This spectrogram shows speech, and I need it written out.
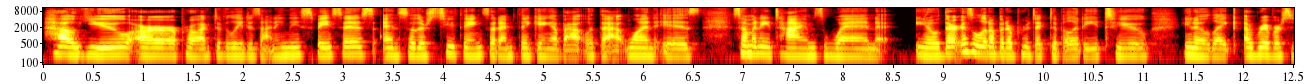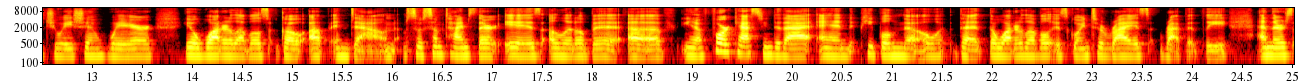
how you are proactively designing these spaces. And so there's two things that I'm thinking about with that. One is so many times when you know there is a little bit of predictability to you know like a river situation where you know water levels go up and down. So sometimes there is a little bit of you know forecasting to that and people know that the water level is going to rise rapidly. And there's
